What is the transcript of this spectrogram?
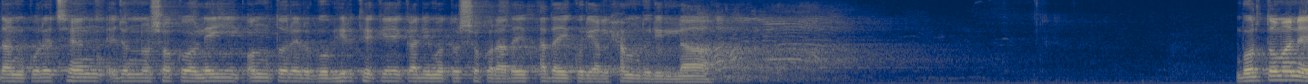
দান করেছেন। এজন্য সকলেই অন্তরের গভীর থেকে কালিমত শকর আদায় আদায় করি, আলহামদুলিল্লাহ। বর্তমানে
